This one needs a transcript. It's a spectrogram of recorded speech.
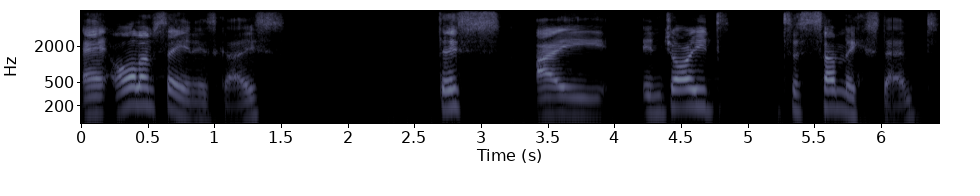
Uh, all I'm saying is, guys, this I enjoyed to some extent.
